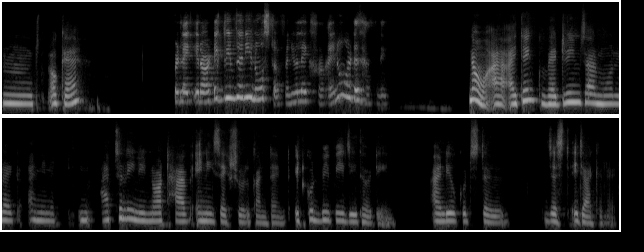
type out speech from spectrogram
Mm, okay. But like erotic dreams, when you know stuff and you're like, huh, I know what is happening. No, I, I think wet dreams are more like, I mean, it actually need not have any sexual content. It could be PG 13 and you could still just ejaculate.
